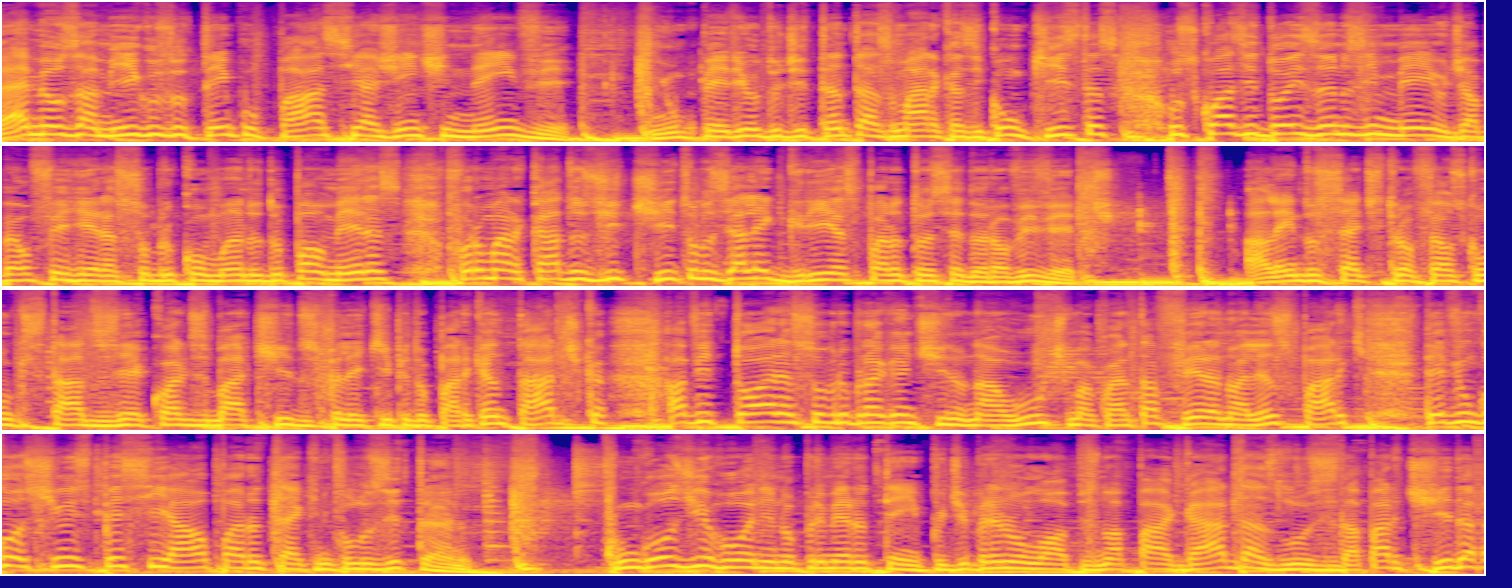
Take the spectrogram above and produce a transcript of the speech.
É, meus amigos, o tempo passa e a gente nem vê. Em um período de tantas marcas e conquistas, os quase dois anos e meio de Abel Ferreira sobre o comando do Palmeiras foram marcados de títulos e alegrias para o torcedor alviverde. Além dos sete troféus conquistados e recordes batidos pela equipe do Parque Antártica, a vitória sobre o Bragantino na última quarta-feira no Allianz Parque teve um gostinho especial para o técnico lusitano. Com gols de Rony no primeiro tempo e de Breno Lopes no apagar das luzes da partida,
